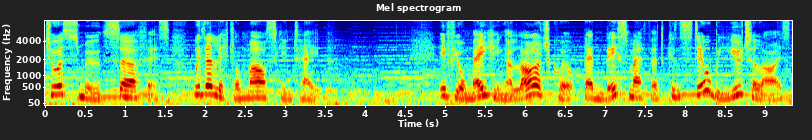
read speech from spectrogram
to a smooth surface with a little masking tape. If you're making a large quilt, then this method can still be utilised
